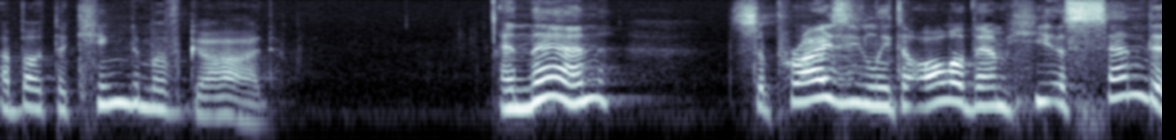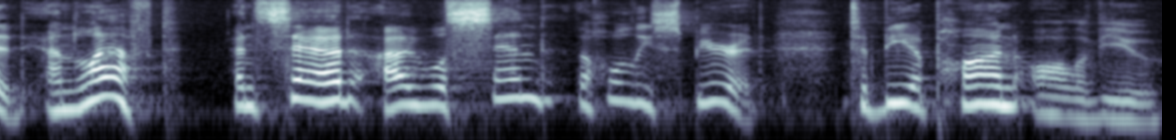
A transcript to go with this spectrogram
about the kingdom of God. And then, surprisingly to all of them, he ascended and left and said, I will send the Holy Spirit to be upon all of you.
